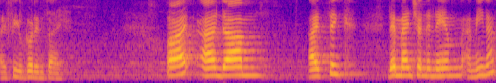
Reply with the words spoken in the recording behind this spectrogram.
I feel good inside. All right, and um, I think they mentioned the name Ameena.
